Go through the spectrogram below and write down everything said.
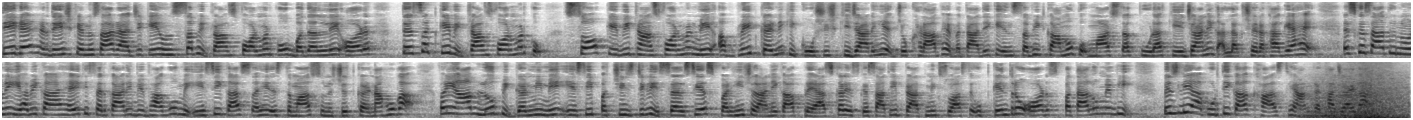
दिए गए निर्देश के अनुसार राज्य के उन सभी ट्रांसफार्मर को बदलने और तिरसठ के ट्रांसफार्मर को सौ के ट्रांसफार्मर में अपग्रेड करने की कोशिश की जा रही है, जो खराब है। बता दें कि इन सभी कामों को मार्च तक पूरा किए जाने का लक्ष्य रखा गया है। इसके साथ उन्होंने यह भी कहा है कि सरकारी विभागों में एसी का सही इस्तेमाल सुनिश्चित करना होगा। वहीं आम लोग भी गर्मी में एसी 25 डिग्री सेल्सियस पर ही चलाने का प्रयास करें। इसके साथ ही प्राथमिक स्वास्थ्य उपकेंद्रों और अस्पतालों में भी बिजली आपूर्ति का खास ध्यान रखा जाएगा।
